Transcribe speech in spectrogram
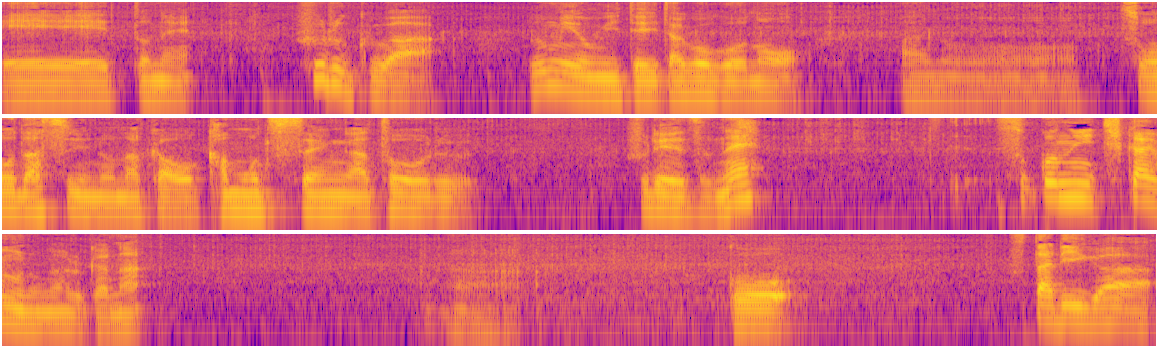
えー、っとね古くは海を見ていた午後の、あのー、ソーダ水の中を貨物船が通るフレーズね。そこに近いものがあるかな。あーこう2人が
